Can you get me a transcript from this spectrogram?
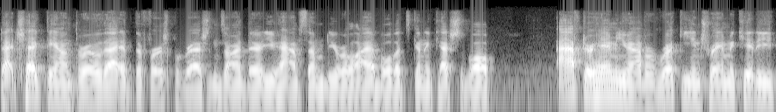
that check down throw that if the first progressions aren't there, you have somebody reliable that's going to catch the ball. After him, you have a rookie in Tre' McKitty,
